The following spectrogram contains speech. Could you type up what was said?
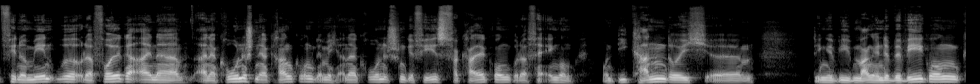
Phänomen oder Folge einer, einer chronischen Erkrankung, nämlich einer chronischen Gefäßverkalkung oder Verengung. Und die kann durch ähm, Dinge wie mangelnde Bewegung,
